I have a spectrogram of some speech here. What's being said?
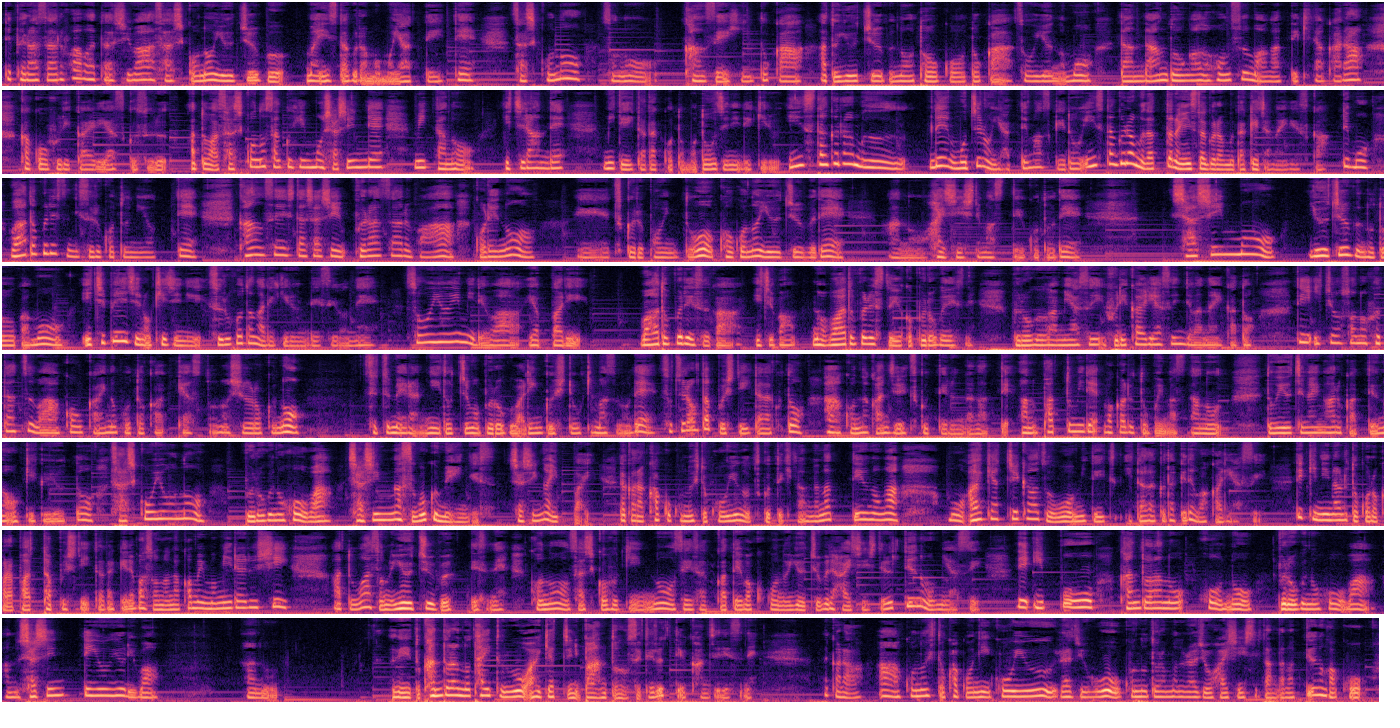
で、プラスアルファ私はサシコの YouTube、まあインスタグラムもやっていて、サシコのその完成品とか、あと YouTube の投稿とか、そういうのも、だんだん動画の本数も上がってきたから、過去を振り返りやすくする。あとは、差し子の作品も写真で、み、あの、一覧で見ていただくことも同時にできる。インスタグラムでもちろんやってますけど、インスタグラムだったらインスタグラムだけじゃないですか。でも、ワードプレスにすることによって、完成した写真、プラスアルファ、これの、えー、作るポイントを、ここの YouTube であの、配信してますっていうことで、写真も YouTube の動画も1ページの記事にすることができるんですよね。そういう意味では、やっぱりワードプレスが一番の、ワードプレスというかブログですね。ブログが見やすい、振り返りやすいんではないかと。で、一応その二つは今回のポッドキャストの収録の説明欄にどっちもブログはリンクしておきますので、そちらをタップしていただくと、ああ、こんな感じで作ってるんだなって、あの、パッと見でわかると思います。あの、どういう違いがあるかっていうのは大きく言うと、差し子用のブログの方は写真がすごくメインです。写真がいっぱい。だから過去この人こういうのを作ってきたんだなっていうのが、もうアイキャッチ画像を見ていただくだけでわかりやすい。で、気になるところからパッタップしていただければ、その中身も見れるし、あとはその YouTube ですね。この差し子付近の制作過程はここの YouTube で配信してるっていうのも見やすい。で、一方、カンドラの方のブログの方は、あの、写真っていうよりは、あの、えっ、ー、と、カンドラのタイトルをアイキャッチにバーンと載せてるっていう感じですね。だから、ああ、この人過去にこういうラジオを、このドラマのラジオを配信してたんだなっていうのがこう、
